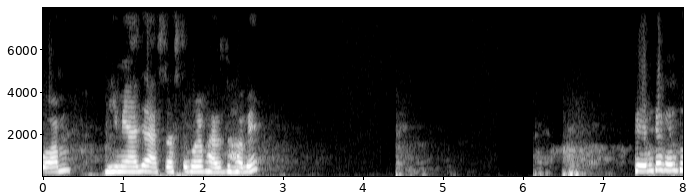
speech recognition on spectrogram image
কম ধিমে আজে আস্তে আস্তে করে ভাজতে হবে। ফ্লেমটা কিন্তু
